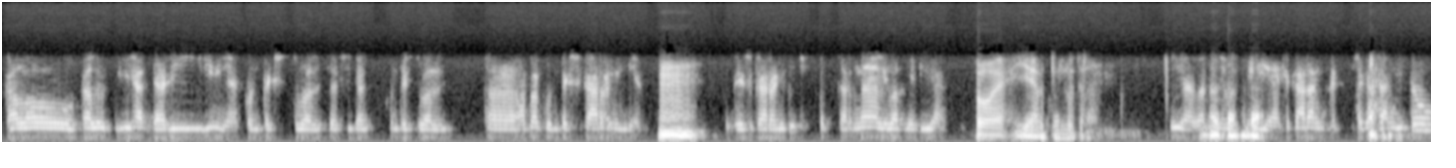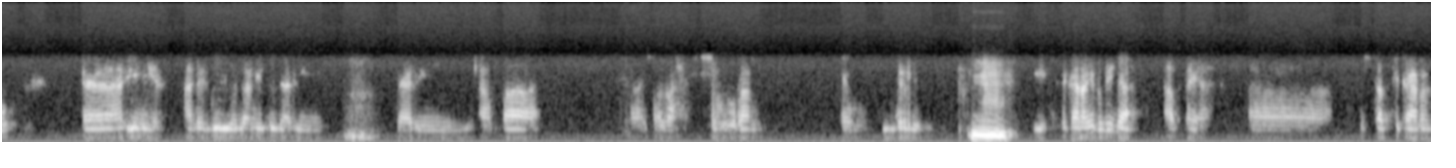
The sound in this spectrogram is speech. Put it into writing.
kalau kalau dilihat dari ini ya kontekstualisasi dan kontekstual eh, apa konteks sekarang ini ya Hmm. konteks sekarang itu cepat karena lewat media Oh iya betul betul. Iya karena lewat media sekarang sekarang itu eh, ini ya ada guyonan itu dari dari apa eh, salah seorang yang pinter. Hmm. sekarang itu tidak apa ya eh, Ustadz sekarang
